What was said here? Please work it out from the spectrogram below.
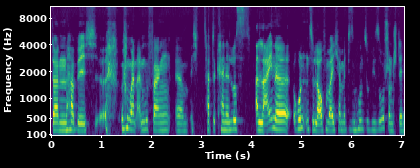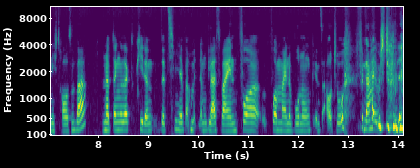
Dann habe ich äh, irgendwann angefangen, ähm, ich hatte keine Lust, alleine Runden zu laufen, weil ich ja mit diesem Hund sowieso schon ständig draußen war. Und habe dann gesagt, okay, dann setze ich mich einfach mit einem Glas Wein vor, vor meine Wohnung ins Auto für eine halbe Stunde.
